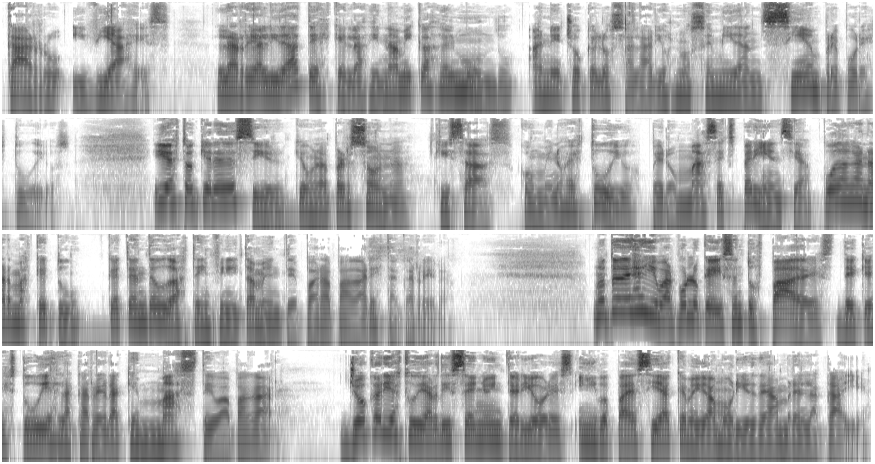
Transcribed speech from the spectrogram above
carro y viajes. La realidad es que las dinámicas del mundo han hecho que los salarios no se midan siempre por estudios. Y esto quiere decir que una persona, quizás con menos estudios, pero más experiencia, pueda ganar más que tú, que te endeudaste infinitamente para pagar esta carrera. No te dejes llevar por lo que dicen tus padres de que estudies la carrera que más te va a pagar. Yo quería estudiar diseño interiores y mi papá decía que me iba a morir de hambre en la calle,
